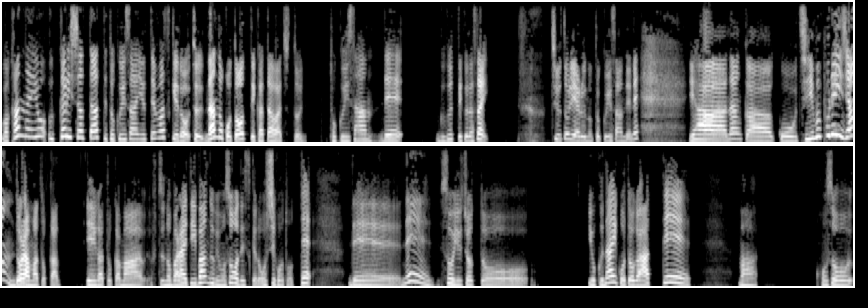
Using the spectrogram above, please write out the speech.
う、わかんないよ。うっかりしちゃったって得意さん言ってますけど、ちょ、何のことって方はちょっと、得意さんで、ググってください。チュートリアルの得意さんでね。いやー、なんか、こう、チームプレイじゃん？ドラマとか、映画とか、まあ、普通のバラエティ番組もそうですけど、お仕事って。で、ね、そういうちょっと、良くないことがあって、まあ、放送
